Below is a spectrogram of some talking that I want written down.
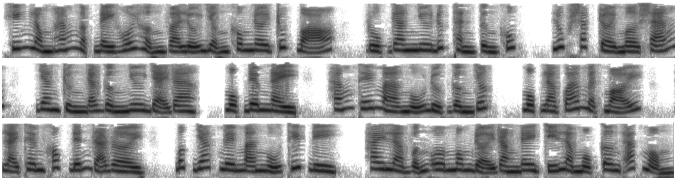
khiến lòng hắn ngập đầy hối hận và lửa giận không nơi trút bỏ, ruột gan như đứt thành từng khúc, lúc sắc trời mờ sáng, Giang Trừng đã gần như dại ra, một đêm này, hắn thế mà ngủ được gần giấc, một là quá mệt mỏi, lại thêm khóc đến rã rời, bất giác mê man ngủ thiếp đi, hay là vẫn ôm mong đợi rằng đây chỉ là một cơn ác mộng,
